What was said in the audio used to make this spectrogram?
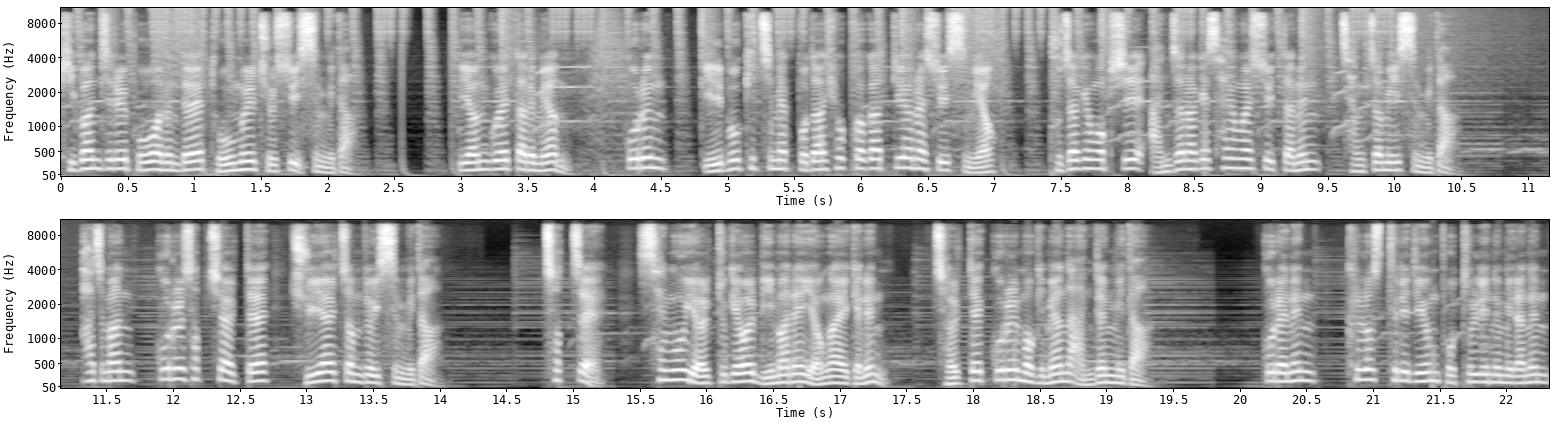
기관지를 보호하는 데 도움을 줄 수 있습니다. 연구에 따르면 꿀은 일부 기침약보다 효과가 뛰어날 수 있으며 부작용 없이 안전하게 사용할 수 있다는 장점이 있습니다. 하지만 꿀을 섭취할 때 주의할 점도 있습니다. 첫째, 생후 12개월 미만의 영아에게는 절대 꿀을 먹이면 안 됩니다. 꿀에는 클로스트리디움 보툴리눔이라는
